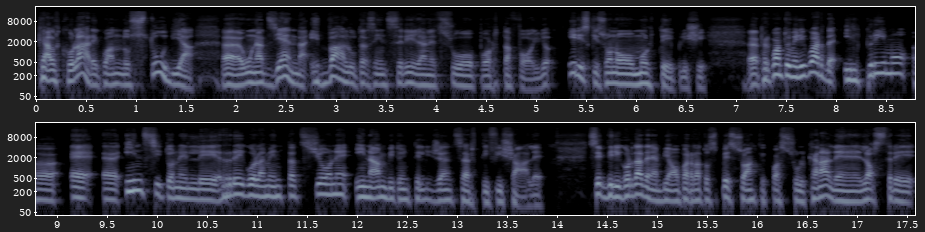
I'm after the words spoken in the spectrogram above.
calcolare quando studia eh, un'azienda e valuta se inserirla nel suo portafoglio? I rischi sono molteplici. Eh, per quanto mi riguarda, il primo eh, è eh, insito nelle regolamentazioni regolamentazione in ambito intelligenza artificiale. Se vi ricordate, ne abbiamo parlato spesso anche qua sul canale, nelle nostre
